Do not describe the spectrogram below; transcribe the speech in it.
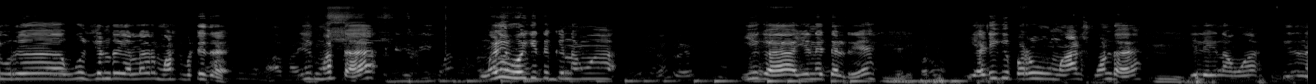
ಇವ್ರ ಊರ್ ಜನರು ಎಲ್ಲಾರು ಮರ್ತ್ ಬಿಟ್ಟಿದ್ರ. ಈಗ ಮತ್ತ ಮಳಿ ಹೋಗಿದ್ದಕ್ಕೆ ನಾವು ಈಗ ಏನೈತಲ್ರಿ? ಎಡಿಗೆ ಪರವು ಮಾಡಿಸ್ಕೊಂಡು ಇಲ್ಲಿ ನಾವು ಇದನ್ನ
